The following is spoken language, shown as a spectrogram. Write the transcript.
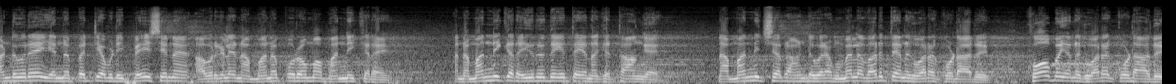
ஆண்டவரே என்னை பற்றி அப்படி பேசின அவர்களை நான் மனப்பூர்வமாக மன்னிக்கிறேன். அந்த மன்னிக்கிற இருதயத்தை எனக்கு தாங்க. நான் மன்னிச்சிட்ற ஆண்டவரே அவங்க மேலே வருத்தம் எனக்கு வரக்கூடாது. கோபம் எனக்கு வரக்கூடாது.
